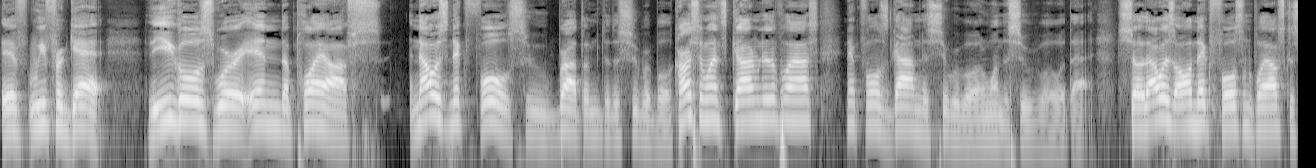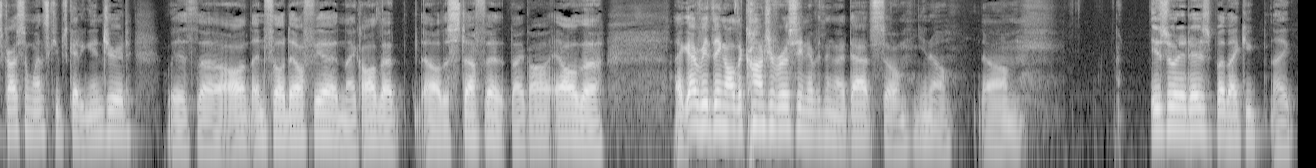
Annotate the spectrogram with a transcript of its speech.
if we forget, the Eagles were in the playoffs, and that was Nick Foles who brought them to the Super Bowl. Carson Wentz got him to the playoffs. Nick Foles got him to the Super Bowl and won the Super Bowl with that. So that was all Nick Foles in the playoffs because Carson Wentz keeps getting injured with uh, all in Philadelphia and like all that, all the stuff that like all all the like everything, all the controversy and everything like that. So you know, um, is what it is. But like you like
